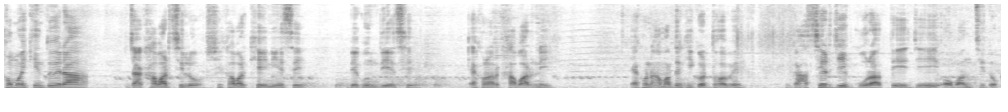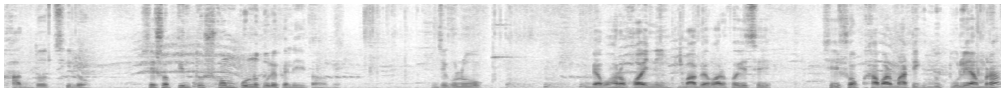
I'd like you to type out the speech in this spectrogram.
সময় কিন্তু এরা যা খাবার ছিল সে খাবার খেয়ে নিয়েছে, বেগুন দিয়েছে, এখন আর খাবার নেই। এখন আমাদের কি করতে হবে? গাছের যে গোড়াতে যে অবাঞ্ছিত খাদ্য ছিল, সেসব কিন্তু সম্পূর্ণ তুলে ফেলে দিতে হবে। যেগুলো ব্যবহার হয়নি বা ব্যবহার হয়েছে, সেই সব খাবার মাটি কিন্তু তুলে আমরা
